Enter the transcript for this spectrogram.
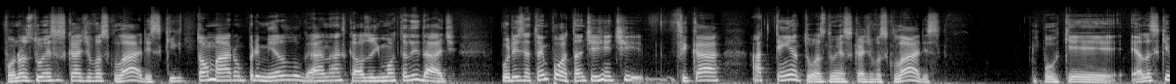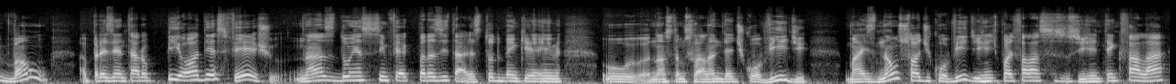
foram as doenças cardiovasculares que tomaram primeiro lugar nas causas de mortalidade. Por isso é tão importante a gente ficar atento às doenças cardiovasculares, porque elas que vão apresentar o pior desfecho nas doenças infecto-parasitárias. Tudo bem que eh, o, nós estamos falando de Covid, mas não só de Covid, a gente pode falar, a gente tem que falar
